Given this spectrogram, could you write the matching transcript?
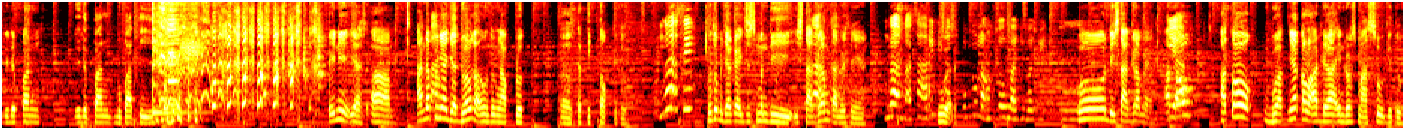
di depan Di depan bupati. ini ya? um, anda punya jadwal nggak untuk ngupload uh, ke TikTok gitu? Enggak sih, Untuk menjaga engagement di Instagram kan biasanya? enggak enggak sehari bisa Enggak. 10 langsung baju-baju itu. Oh di Instagram ya? Atau atau buatnya kalau ada endorse masuk gitu?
